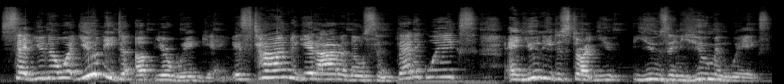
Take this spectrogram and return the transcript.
said, you know what, you need to up your wig game. It's time to get out of those synthetic wigs and you need to start u- using human wigs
